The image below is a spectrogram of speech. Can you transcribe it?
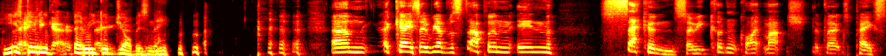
He is There you doing go. a very There good job, isn't he? um, okay, so we had Verstappen in second, so he couldn't quite match Leclerc's pace.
